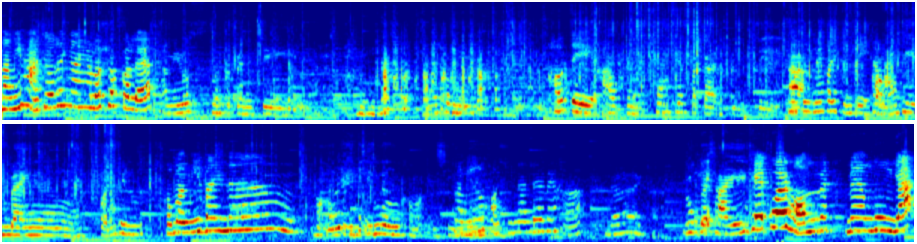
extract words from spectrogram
มามีหาเจอได้ไงรสช็อกโกแลตอันนี้รู้สึกมันจะเป็นเจอยู่นะคะเพราะว่าช่วงนี้เขาเจค่ะเขาเป็นช่วงเทศกาลกินเจน้องค่ะคุยไม่ค่อยกินเจขอเท่างไหร่น้องพีนใบหนึ่งขอน้องพินขอมามีใบหนึ่ง ของน้องพีนชิ้นหนึ่งของหมอมีชิ้นมาหมีนึ่งลูกขอชิ้นนั้นได้ไหมคะได้ค่ะ ลูกจะใช้ เค้กกล้วยหอมแมแมงมุมยักษ์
